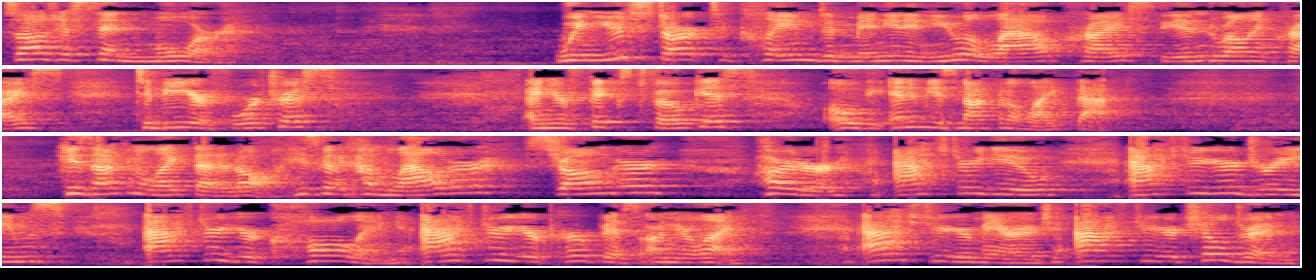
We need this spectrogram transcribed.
so I'll just send more. When you start to claim dominion and you allow Christ, the indwelling Christ, to be your fortress and your fixed focus, oh, the enemy is not going to like that. He's not going to like that at all. He's going to come louder, stronger, harder after you, after your dreams, after your calling, after your purpose on your life after your marriage, after your children,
